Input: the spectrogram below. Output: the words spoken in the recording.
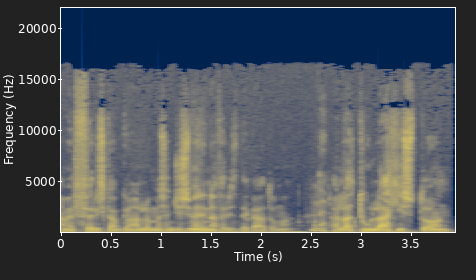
Να με φέρεις κάποιον άλλο μέσα, δεν σημαίνει να φέρεις δέκα άτομα. Ναι. Αλλά τουλάχιστον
